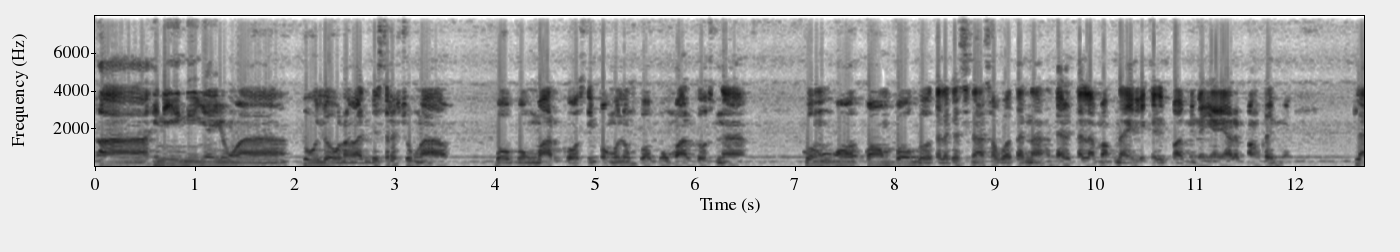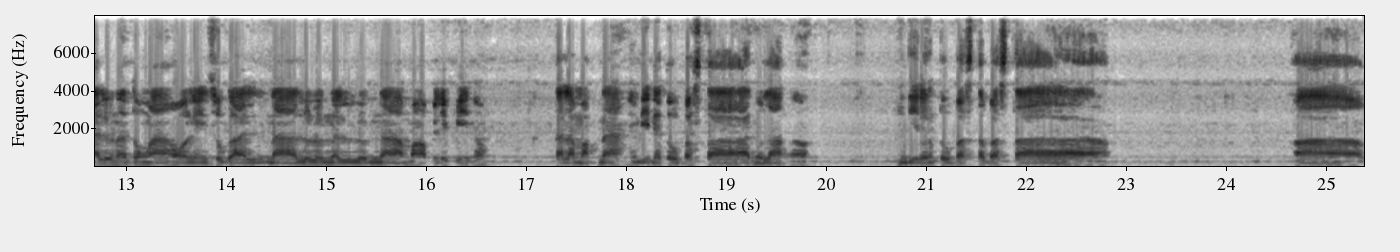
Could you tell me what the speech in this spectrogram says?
ah hinihingi niya yung ah, tulong ng administrasyong ah, Bobong Marcos, ni Pangulong Bobong Marcos na kung, kung Pogo talaga sinasawatan na dahil talamak na, illegal pa, may nangyayari pang krimen. Lalo na itong ah, online sugal na lulun na lulun na mga Pilipino. Talamak na. Hindi na to basta ano lang, no? Hindi lang to basta-basta um,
